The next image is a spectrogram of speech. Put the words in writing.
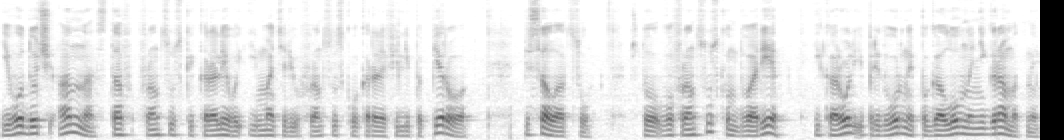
Его дочь Анна, став французской королевой и матерью французского короля Филиппа I, писала отцу, что во французском дворе и король, и придворные поголовно неграмотны,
